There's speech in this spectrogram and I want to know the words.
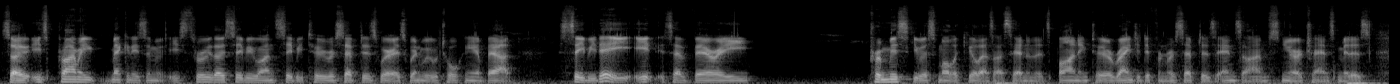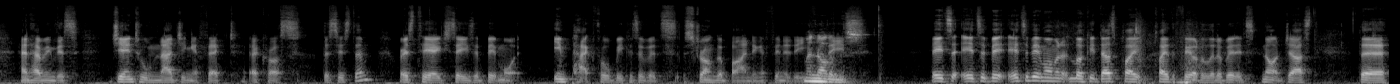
So its primary mechanism is through those CB1, CB2 receptors, whereas when we were talking about CBD, it is a very promiscuous molecule, as I said, and it's binding to a range of different receptors, enzymes, neurotransmitters, and having this gentle nudging effect across the system, whereas THC is a bit more impactful because of its stronger binding affinity. Monogamous. It's it's a bit it's a bit more look. It does play play the field a little bit. It's not just the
